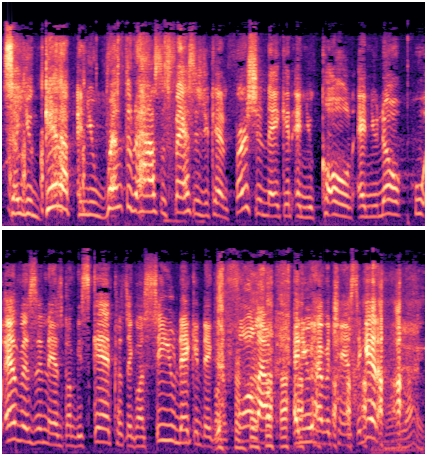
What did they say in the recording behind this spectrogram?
So you get up and you run through the house as fast as you can. First you're naked and you're cold, and you know whoever's in there is gonna be scared because they're gonna see you naked, they're gonna fall out, and you have a chance to get up. All right.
